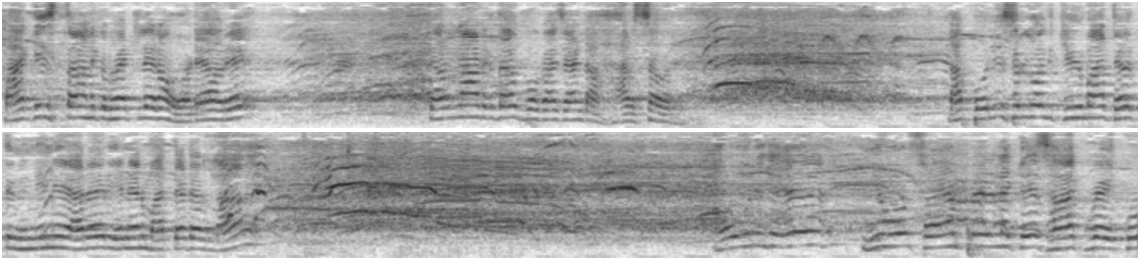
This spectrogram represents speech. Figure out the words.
ಪಾಕಿಸ್ತಾನಕ್ಕೆ ಮೆಟ್ಲೆ ನಾವು ಹೊಡೆಯವ್ರೆ. ಕರ್ನಾಟಕದಾಗ ಬೊಗ ಜಾಂಡ ಹಾರ್ಸವ್ರೆ. ನಾ ಪೊಲೀಸರಿಗೆ ಒಂದು ಕಿವಿ ಮಾತು ಹೇಳ್ತೀನಿ, ನಿನ್ನೆ ಯಾರ್ಯಾರು ಏನೇನು ಮಾತಾಡ್ಯಾರಲ್ಲ? ಅವರಿಗೆ ನೀವು ಸ್ವಯಂ ಪ್ರೇರಣೆ ಕೇಸ್ ಹಾಕಬೇಕು.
